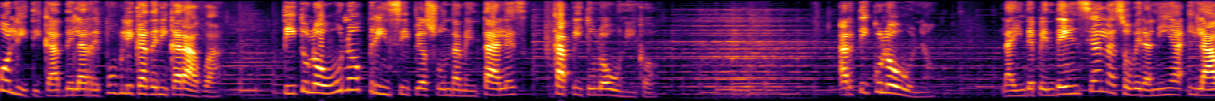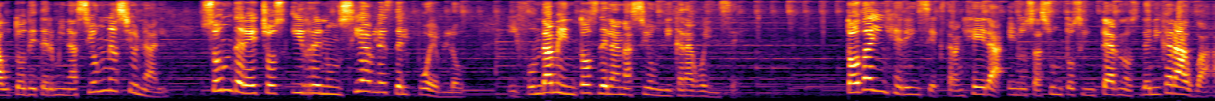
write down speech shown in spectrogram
Política de la República de Nicaragua. Título 1. Principios Fundamentales. Capítulo único. Artículo 1. La independencia, la soberanía y la autodeterminación nacional son derechos irrenunciables del pueblo y fundamentos de la nación nicaragüense. Toda injerencia extranjera en los asuntos internos de Nicaragua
